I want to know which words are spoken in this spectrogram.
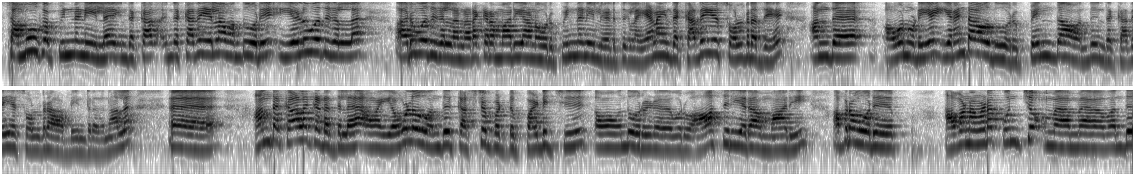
சமூக பின்னணியில் இந்த க இந்த கதையெல்லாம் வந்து ஒரு எழுபதுகளில் அறுபதுகளில் நடக்கிற மாதிரியான ஒரு பின்னணியில் எடுத்துக்கலாம். ஏன்னா இந்த கதையை சொல்கிறதே அந்த அவனுடைய இரண்டாவது ஒரு பெண் தான் வந்து இந்த கதையை சொல்கிறா அப்படின்றதுனால அந்த காலகட்டத்தில் அவன் எவ்வளோ வந்து கஷ்டப்பட்டு படித்து அவன் வந்து ஒரு ஒரு ஆசிரியராக மாறி அப்புறம் ஒரு அவனை விட கொஞ்சம் ம- ம- வந்து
